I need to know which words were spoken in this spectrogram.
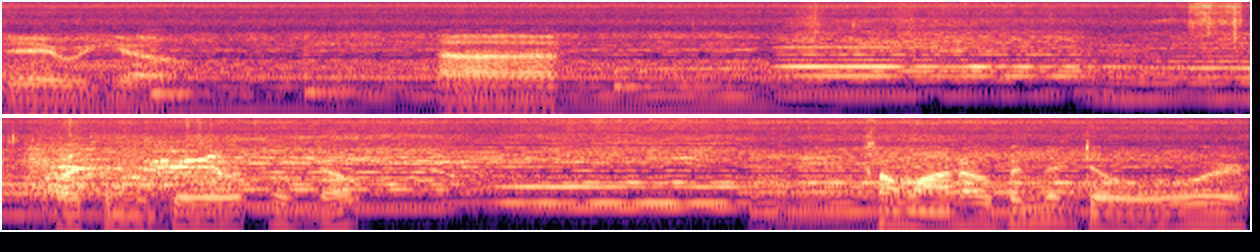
There we go. Uh, open the door. Oh, nope. Come on, open the door.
